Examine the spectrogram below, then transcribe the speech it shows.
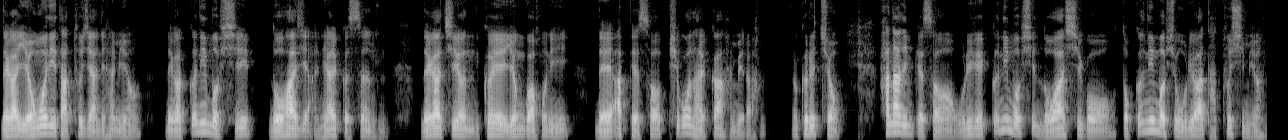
내가 영원히 다투지 아니하며 내가 끊임없이 노하지 아니할 것은 내가 지은 그의 영과 혼이 내 앞에서 피곤할까 함이라. 그렇죠. 하나님께서 우리에게 끊임없이 노하시고 또 끊임없이 우리와 다투시면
